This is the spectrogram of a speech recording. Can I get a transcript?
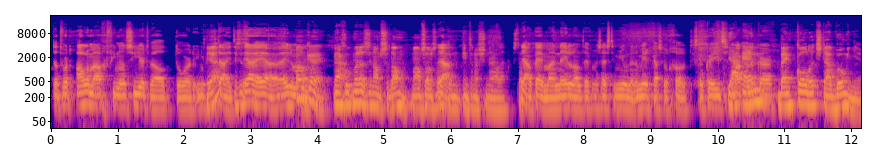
Dat wordt allemaal gefinancierd wel door de universiteit. Ja? Ja, ja, helemaal. Oké, nou goed, maar dat is in Amsterdam. Maar Amsterdam is een internationale stad. Ja, oké, maar Nederland heeft maar 16 miljoen en Amerika is heel groot. Dus dan kun je iets Ja, makkelijker... en bij een college, daar woon je.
